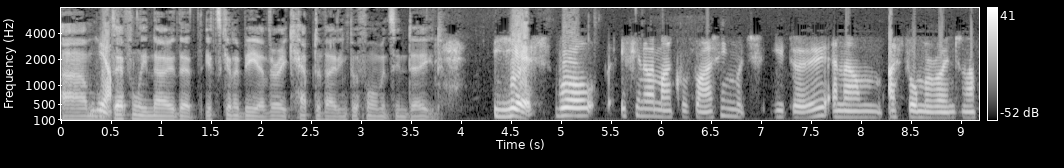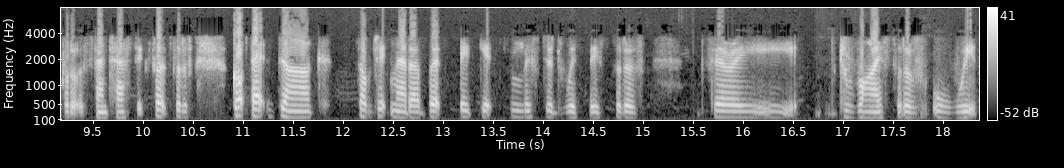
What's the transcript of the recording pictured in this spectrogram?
um, will definitely know that it's going to be a very captivating performance indeed. Yes. Well, if you know Michael's writing, which you do, and um, I saw Marooned and I thought it was fantastic. So it's sort of got that dark subject matter, but it gets lifted with this sort of very dry sort of wit.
